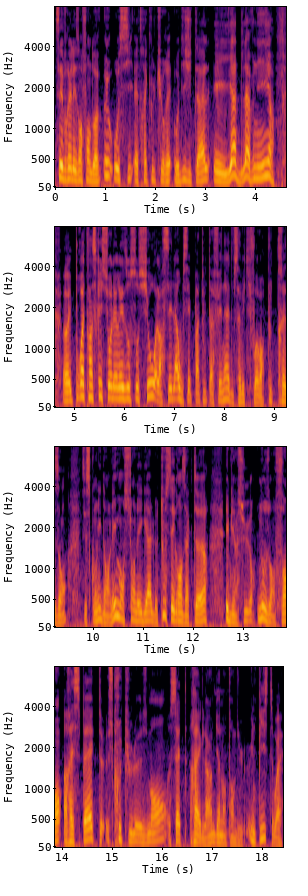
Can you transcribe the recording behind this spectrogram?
c'est vrai, les enfants doivent eux aussi être acculturés au digital et il y a de l'avenir. Euh, pour être inscrit sur les réseaux sociaux, alors c'est là où c'est pas tout à fait net, vous savez qu'il faut avoir plus de 13 ans, c'est ce qu'on lit dans les mentions légales de tous ces grands acteurs. Et bien sûr, nos enfants respectent scrupuleusement cette règle, hein, bien entendu. Une piste, ouais,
